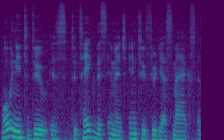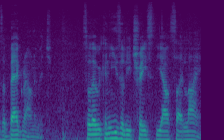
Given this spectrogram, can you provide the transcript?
what we need to do is to take this image into 3ds Max as a background image so that we can easily trace the outside line.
